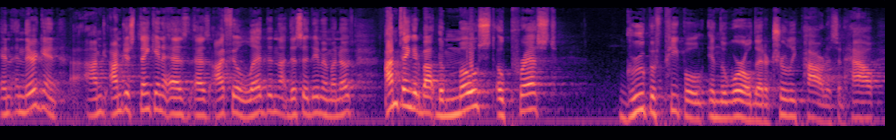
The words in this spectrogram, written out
and, and there again, I'm, I'm just thinking as, as I feel led to not, this is in my notes, I'm thinking about the most oppressed group of people in the world that are truly powerless and how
